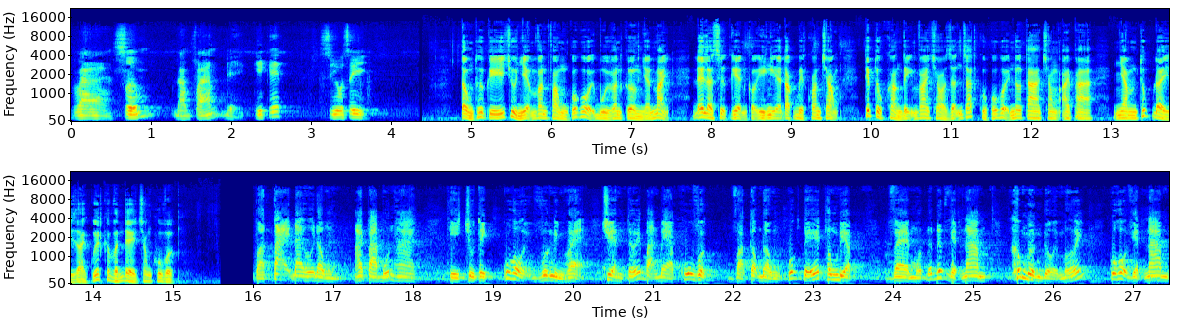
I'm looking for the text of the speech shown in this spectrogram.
và sớm đàm phán để ký kết COC. Tổng thư ký chủ nhiệm văn phòng Quốc hội Bùi Văn Cường nhấn mạnh, đây là sự kiện có ý nghĩa đặc biệt quan trọng, tiếp tục khẳng định vai trò dẫn dắt của Quốc hội nước ta trong IPA nhằm thúc đẩy giải quyết các vấn đề trong khu vực. Và tại Đại hội đồng IPA 42 thì Chủ tịch Quốc hội Vương Đình Huệ chuyển tới bạn bè khu vực và cộng đồng quốc tế thông điệp về một đất nước Việt Nam không ngừng đổi mới, Quốc hội Việt Nam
